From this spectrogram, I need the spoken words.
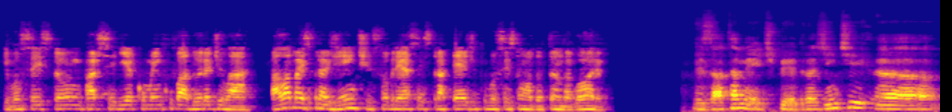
que vocês estão em parceria com uma incubadora de lá. Fala mais para a gente sobre essa estratégia que vocês estão adotando agora. Exatamente, Pedro. A gente uh,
